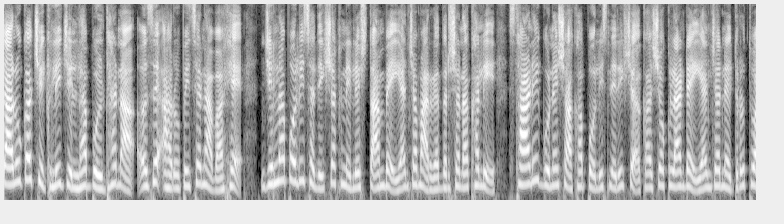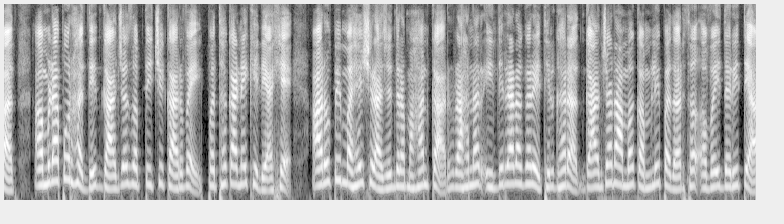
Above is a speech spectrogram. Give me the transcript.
तालुका चिखली जिल्हा बुलढाणा असे आरोपीचे नाव आहे. जिल्हा पोलीस अधीक्षक निलेश तांबे यांच्या मार्गदर्शनाखाली स्थानिक गुन्हे शाखा पोलीस निरीक्षक अशोक लांडे यांच्या नेतृत्वात अमडापूर हद्दीत गांजा जप्तीची कारवाई पथकाने केली आहे. आरोपी महेश राजेंद्र महानकार राहणार इंदिरानगर येथील घरात गांजा नामक अंमली पदार्थ अवैधरित्या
